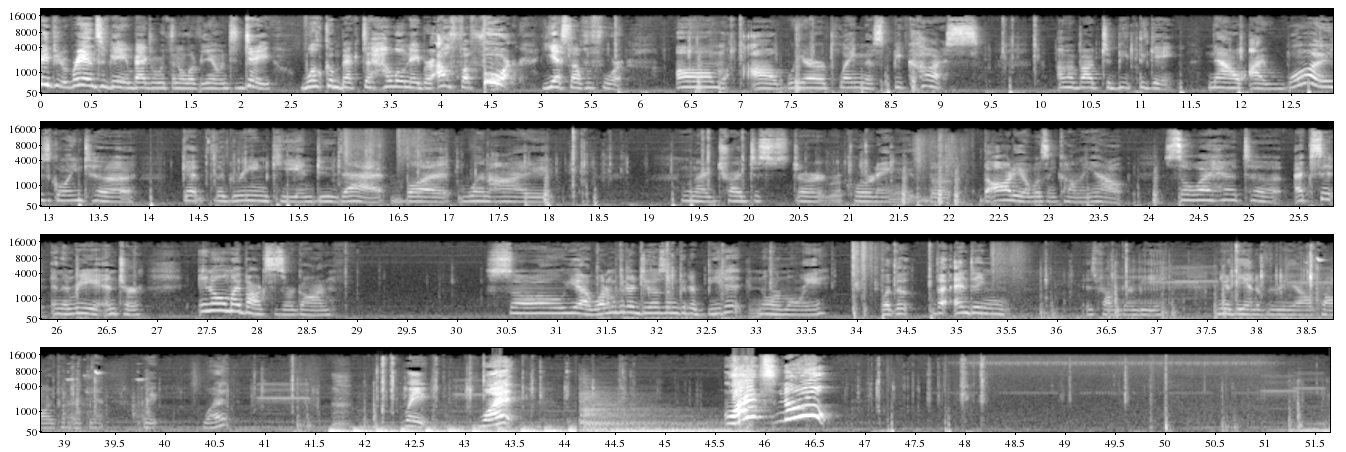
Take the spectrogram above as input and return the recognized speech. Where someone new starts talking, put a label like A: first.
A: new people, Ransom Game back with another video, and today, welcome back to Hello Neighbor Alpha 4! Yes, Alpha 4. Um, uh, we are playing this because I'm about to beat the game. Now, I was going to get the green key and do that, but when I when I tried to start recording, the the audio wasn't coming out. So I had to exit and then re-enter, and all my boxes are gone. So yeah, what I'm gonna do is I'm gonna beat it normally, but the the ending is probably gonna be near the end of the video. I'll probably put it end. Wait, what? Wait, what? What? No!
